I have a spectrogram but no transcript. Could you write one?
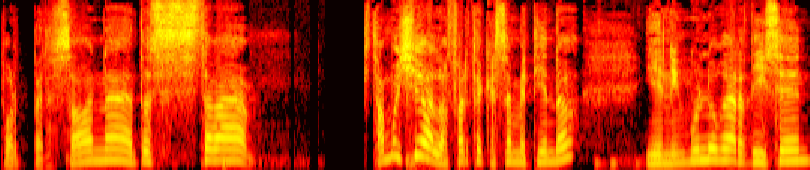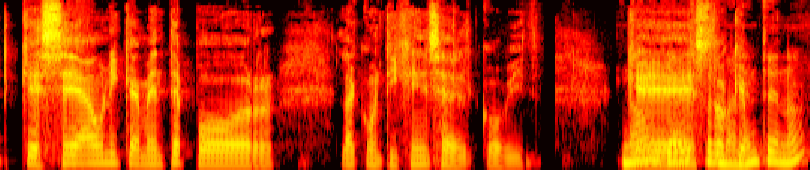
por persona. Entonces estaba. Está muy chida la oferta que están metiendo. Y en ningún lugar dicen que sea únicamente por la contingencia del COVID. No, que ya es es que- ¿no?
